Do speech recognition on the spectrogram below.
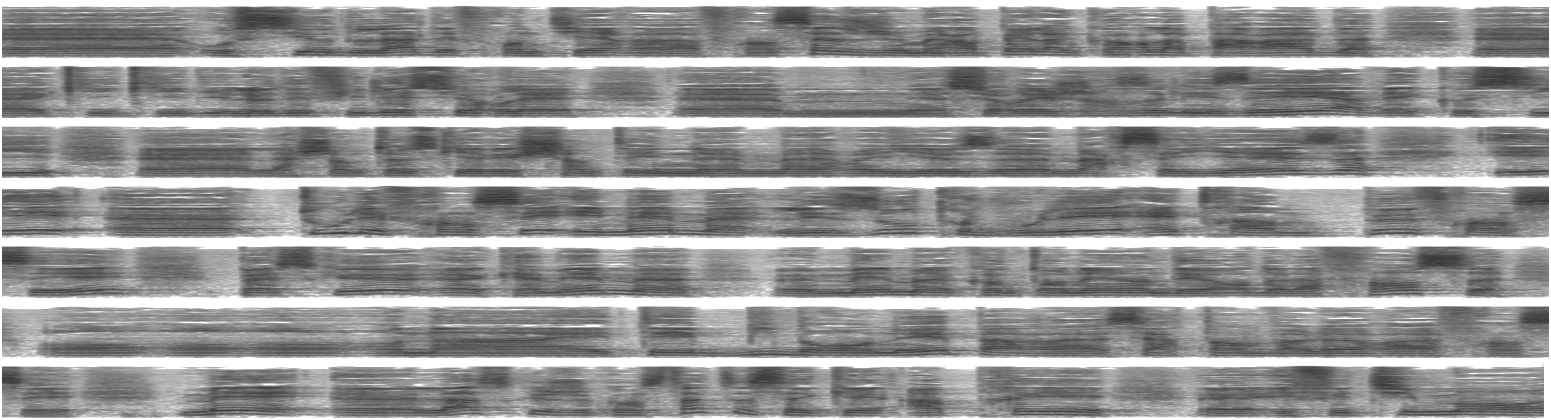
euh, aussi au-delà des frontières françaises. Je me rappelle encore la parade, qui, qui, le défilé sur les, sur les Champs-Élysées, avec aussi la chanteuse qui avait chanté une merveilleuse Marseillaise. Et tous les Français, et même les autres, voulaient être un peu français, parce que quand même, même quand on est en dehors de la France, on, a été biberonné par euh, certaines valeurs euh, françaises. Mais euh, là, ce que je constate, c'est qu'après, effectivement,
